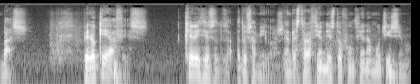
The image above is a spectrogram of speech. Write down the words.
vas. Pero ¿qué haces? ¿Qué le dices a tus, amigos? En restauración y esto funciona muchísimo.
